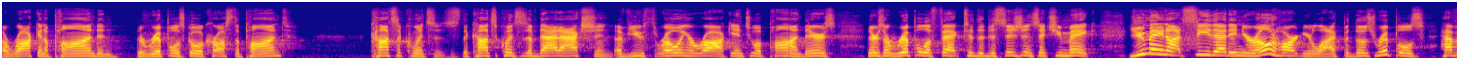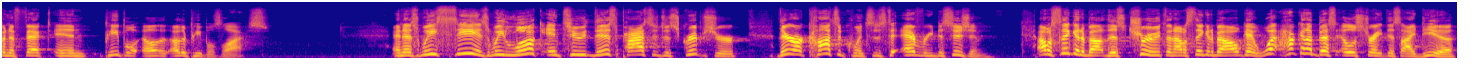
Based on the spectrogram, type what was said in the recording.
a rock in a pond and the ripples go across the pond consequences the consequences of that action of you throwing a rock into a pond. There's there's a ripple effect to the decisions that you make. You may not see that in your own heart in your life but those ripples have an effect in people other people's lives. And as we see as we look into this passage of scripture there are consequences to every decision. I was thinking about this truth and i was thinking about okay what how can i best illustrate this idea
